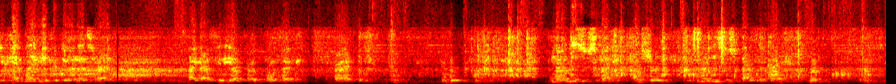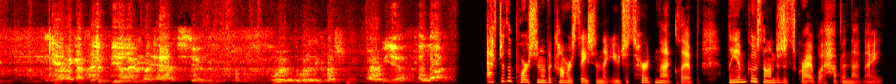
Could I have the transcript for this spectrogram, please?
You can't blame me for doing this, right? I gotta see the up real, quick, alright? No disrespect. I'm sure no disrespect, okay? No. Yeah, I got the FBI on my ass, dude. What, what are they questioning? Oh, yeah, a lot. After the portion of the conversation that you just heard in that clip, Liam goes on to describe what happened that night.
